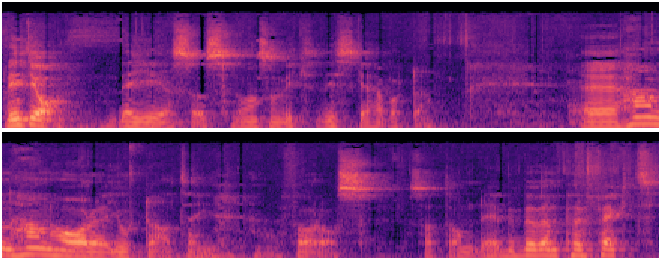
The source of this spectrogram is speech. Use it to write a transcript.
Det är inte jag, det är Jesus. Det var han som viskade här borta. Eh, han, han har gjort allting för oss. Så att om det, vi behöver en perfekt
